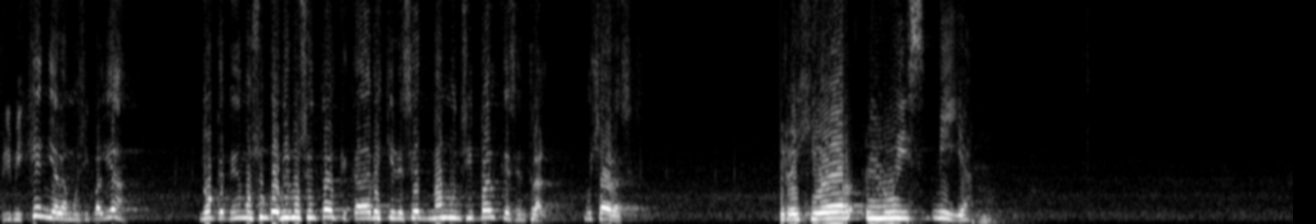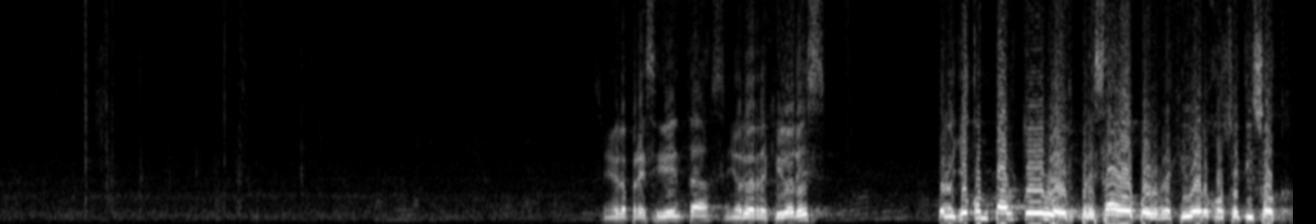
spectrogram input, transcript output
primigenia de la municipalidad. No que tenemos un gobierno central que cada vez quiere ser más municipal que central. Muchas gracias. El regidor Luis Milla. Señora Presidenta, señores regidores, bueno, yo comparto lo expresado por el regidor José Tizoc.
